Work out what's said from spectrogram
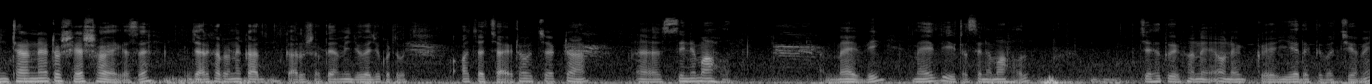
ইন্টারনেটও শেষ হয়ে গেছে, যার কারণে কারোর সাথে আমি যোগাযোগ করতে পারি আচ্ছা আচ্ছা এটা হচ্ছে একটা সিনেমা হল মেবি মেবি এটা সিনেমা হল যেহেতু এখানে অনেক ইয়ে দেখতে পাচ্ছি আমি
